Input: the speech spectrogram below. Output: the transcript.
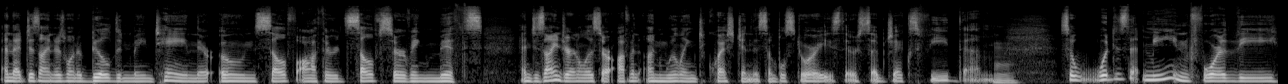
and that designers want to build and maintain their own self authored, self serving myths and design journalists are often unwilling to question the simple stories their subjects feed them. Mm. So, what does that mean for the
